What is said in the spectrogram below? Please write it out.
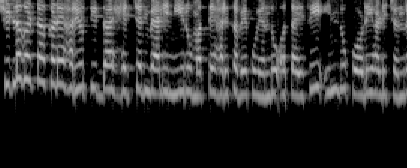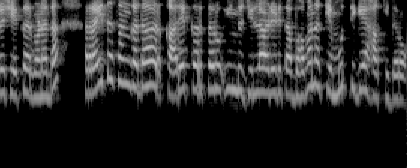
ಶಿಡ್ಲಘಟ್ಟ ಕಡೆ ಹರಿಯುತ್ತಿದ್ದ ಎನ್ ವ್ಯಾಲಿ ನೀರು ಮತ್ತೆ ಹರಿಸಬೇಕು ಎಂದು ಒತ್ತಾಯಿಸಿ ಇಂದು ಕೋಡಿಹಳ್ಳಿ ಚಂದ್ರಶೇಖರ್ ವಣದ ರೈತ ಸಂಘದ ಕಾರ್ಯಕರ್ತರು ಇಂದು ಜಿಲ್ಲಾಡಳಿತ ಭವನಕ್ಕೆ ಮುತ್ತಿಗೆ ಹಾಕಿದರು.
